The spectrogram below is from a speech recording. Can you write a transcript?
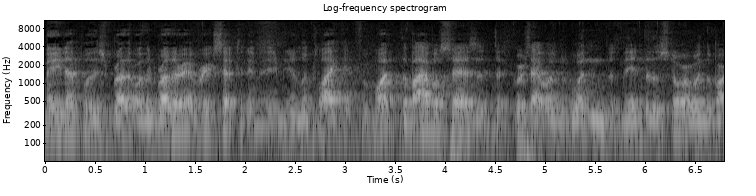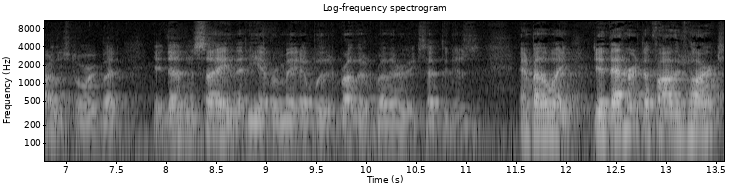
made up with his brother, or the brother ever accepted him. I mean, it looked like it from what the Bible says. Of course, that wasn't, wasn't the end of the story, wasn't the part of the story, but it doesn't say that he ever made up with his brother. His brother accepted his. And by the way, did that hurt the father's heart?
